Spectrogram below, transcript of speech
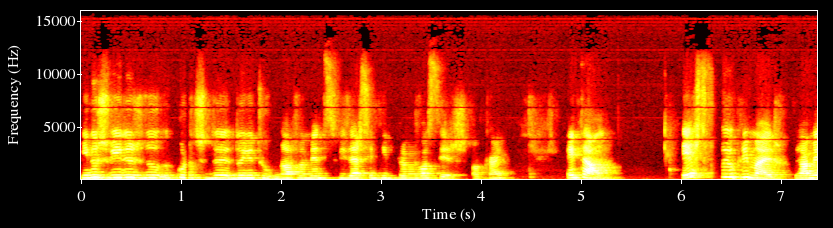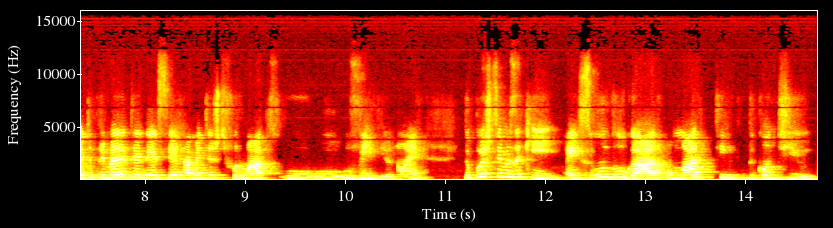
e nos vídeos do, curtos de, do YouTube, novamente, se fizer sentido para vocês, ok? Então, este foi o primeiro. Realmente, a primeira tendência é realmente este formato, o, o, o vídeo, não é? Depois temos aqui, em segundo lugar, o marketing de conteúdo.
